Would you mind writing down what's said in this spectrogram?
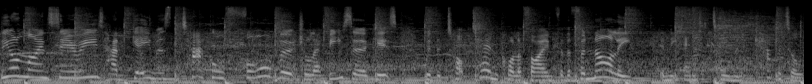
The online series had gamers tackle four virtual FE circuits with the top 10 qualifying for the finale in the entertainment capital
